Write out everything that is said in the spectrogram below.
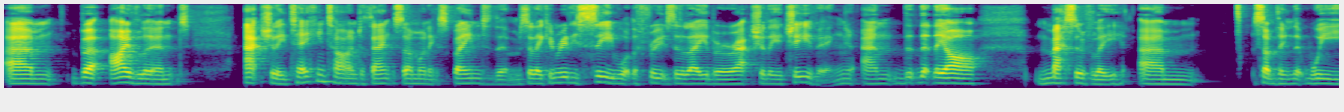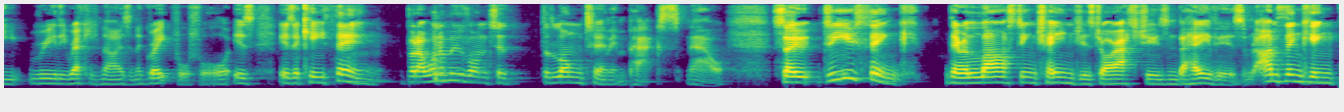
um, but I've learned actually taking time to thank someone, explain to them, so they can really see what the fruits of the labour are actually achieving, and th- that they are massively um, something that we really recognise and are grateful for is is a key thing. But I want to move on to the long term impacts now. So, do you think there are lasting changes to our attitudes and behaviours. I'm thinking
